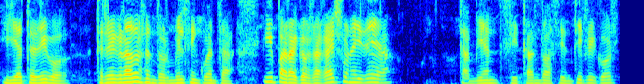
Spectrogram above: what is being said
Y ya te digo, 3 grados en 2050. Y para que os hagáis una idea, también citando a científicos,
